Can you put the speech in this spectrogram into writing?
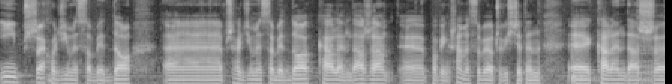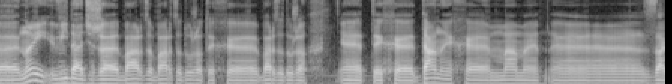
I przechodzimy sobie do E, przechodzimy sobie do kalendarza. E, powiększamy sobie oczywiście ten e, kalendarz. E, no i widać, że bardzo, bardzo dużo tych, e, bardzo dużo e, tych danych mamy za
